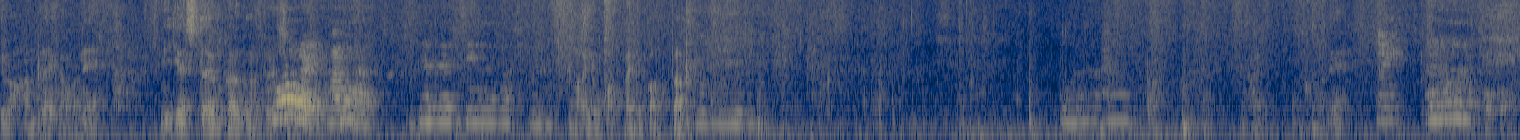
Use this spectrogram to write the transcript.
では反対側ね。右足だいぶ軽くなったでしょ、はいはい全然違いますね。あよかったよかった。うんうんはいここねはいあここー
